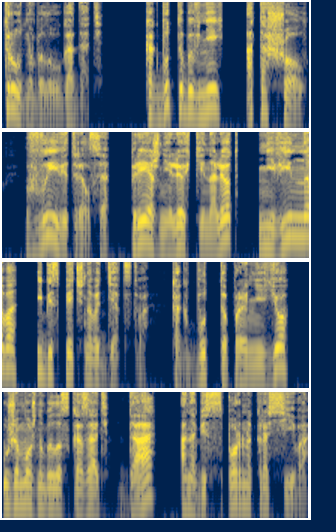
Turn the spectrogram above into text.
трудно было угадать. Как будто бы в ней отошел, выветрился прежний легкий налет невинного и беспечного детства. Как будто про нее уже можно было сказать «да, она бесспорно красива»,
